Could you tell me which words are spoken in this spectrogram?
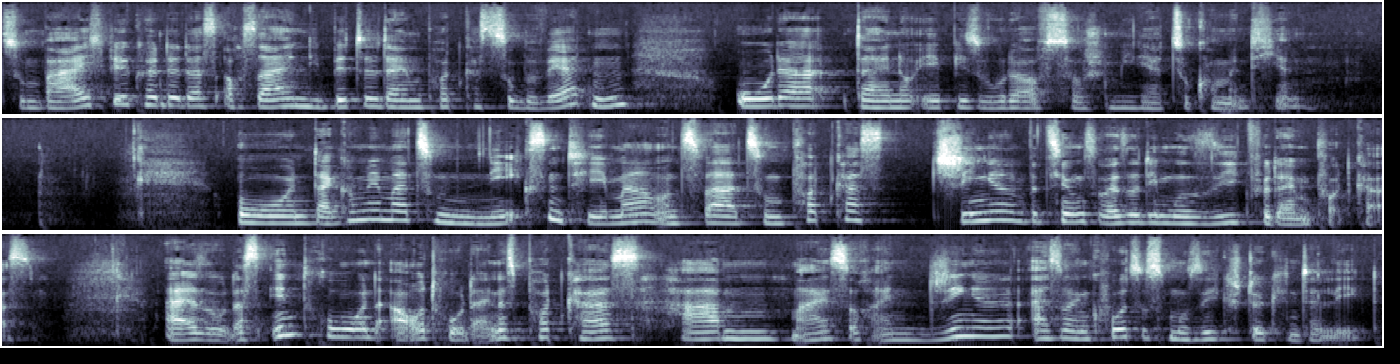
Zum Beispiel könnte das auch sein, die Bitte, deinen Podcast zu bewerten oder deine Episode auf Social Media zu kommentieren. Und dann kommen wir mal zum nächsten Thema und zwar zum Podcast Jingle bzw. die Musik für deinen Podcast. Also das Intro und Outro deines Podcasts haben meist auch einen Jingle, also ein kurzes Musikstück hinterlegt,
